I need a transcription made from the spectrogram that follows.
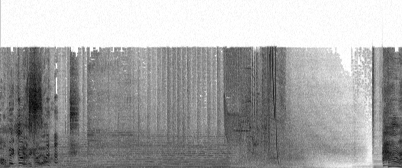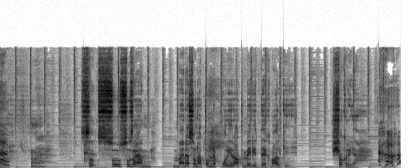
हमने कर दिखाया। सु, सु, सुजैन मैंने सुना तुमने पूरी रात मेरी देखभाल की। शुक्रिया।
